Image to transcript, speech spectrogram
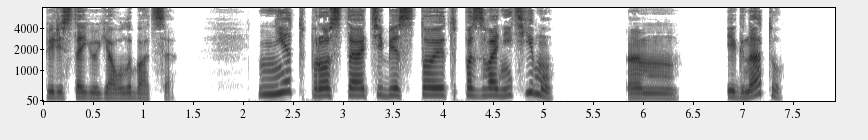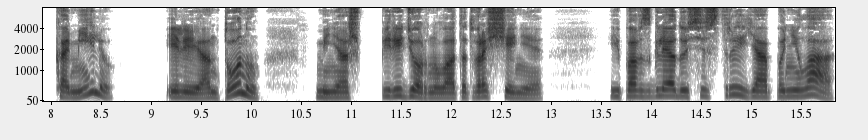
Перестаю я улыбаться. Нет, просто тебе стоит позвонить ему. Эм, Игнату? Камилю? Или Антону? Меня аж передернуло от отвращения. И по взгляду сестры я поняла,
